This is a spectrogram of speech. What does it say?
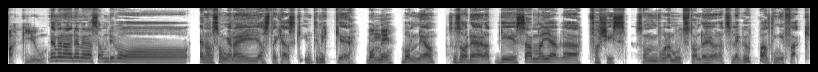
Fuck you. Nej men, nej men alltså om det var en av sångarna i Astakask, inte Micke, Bonnie. Bonnia, som sa det här att det är samma jävla fascism som våra motståndare gör, att lägga upp allting i fack.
